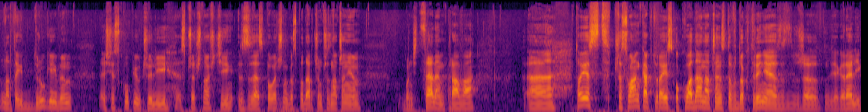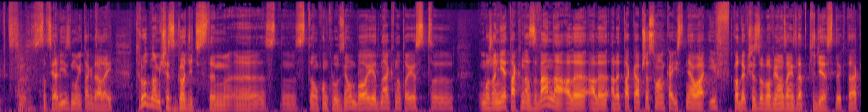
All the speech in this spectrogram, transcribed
na tej drugiej bym się skupił, czyli sprzeczności ze społeczno-gospodarczym przeznaczeniem bądź celem prawa. E, To jest przesłanka, która jest okładana często w doktrynie, że relikt socjalizmu i tak dalej. Trudno mi się zgodzić z, tym, e, z tą konkluzją, bo jednak no, to jest e, może nie tak nazwana, ale, ale, ale taka przesłanka istniała i w kodeksie zobowiązań z lat 30., tak?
